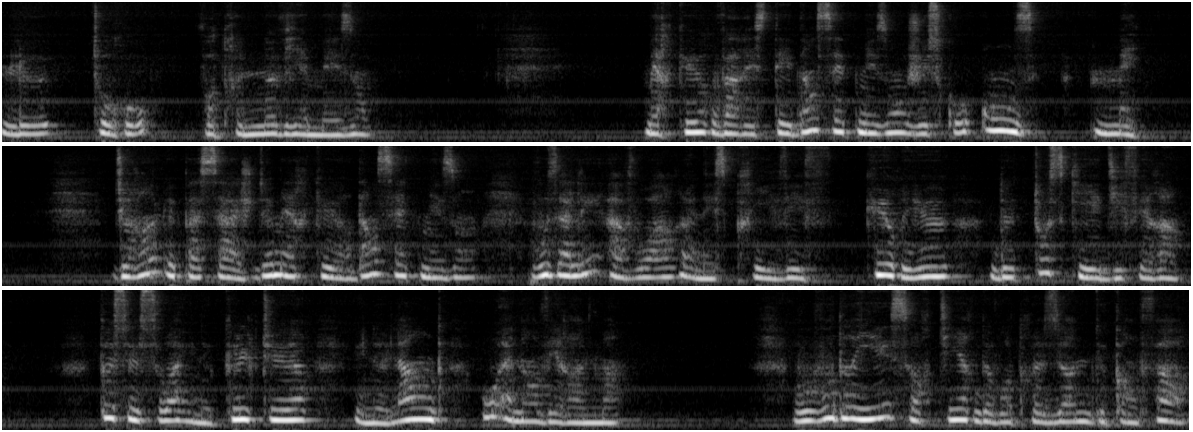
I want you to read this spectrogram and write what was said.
le taureau, votre neuvième maison. Mercure va rester dans cette maison jusqu'au 11 mai. Durant le passage de Mercure dans cette maison, vous allez avoir un esprit vif, curieux de tout ce qui est différent, que ce soit une culture, une langue ou un environnement. Vous voudriez sortir de votre zone de confort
